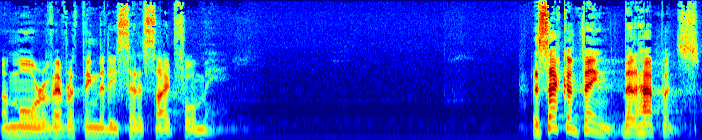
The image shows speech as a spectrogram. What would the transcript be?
and more of everything that He set aside for me. The second thing that happens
